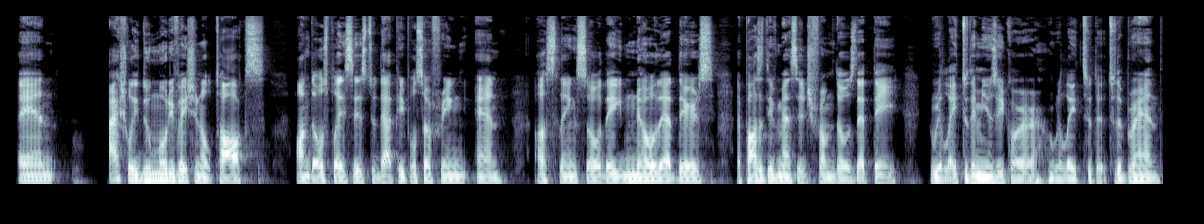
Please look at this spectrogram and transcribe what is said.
and actually do motivational talks on those places to that people suffering and hustling so they know that there's a positive message from those that they relate to the music or relate to the to the brand.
